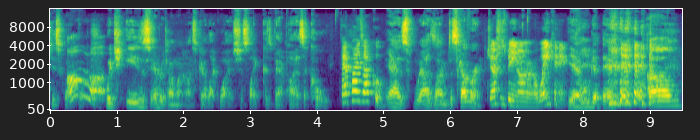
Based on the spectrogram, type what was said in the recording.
Discworld book, Oh, which is every time I ask her like why, it's just like because vampires are cool. vampires are cool. As as I'm discovering. Josh has been on an awakening. Yeah, we'll get there. um,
